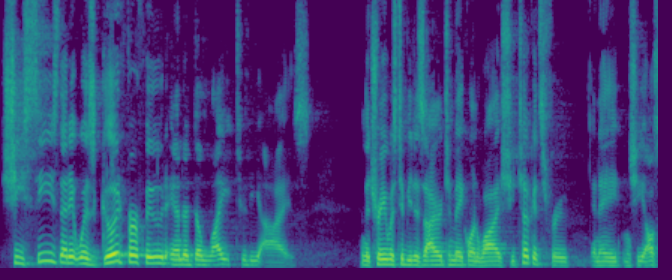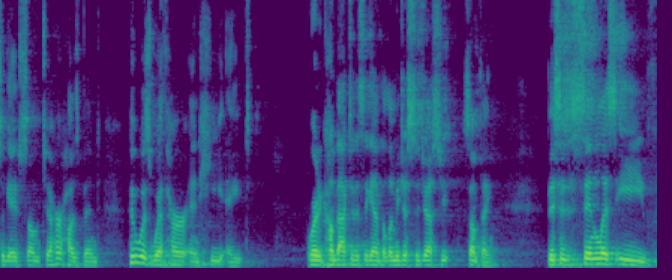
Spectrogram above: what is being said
She sees that it was good for food and a delight to the eyes. And the tree was to be desired to make one wise. She took its fruit and ate, and she also gave some to her husband who was with her, and he ate. We're going to come back to this again, but let me just suggest something. This is sinless Eve.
